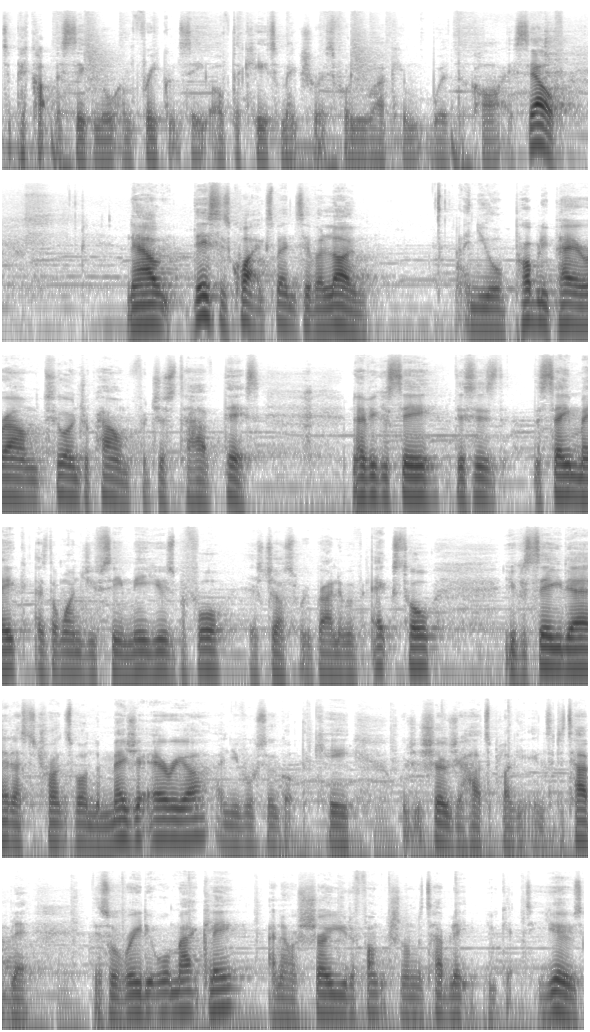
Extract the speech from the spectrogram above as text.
to pick up the signal and frequency of the key to make sure it's fully working with the car itself. Now, this is quite expensive alone and you'll probably pay around 200 pound for just to have this. Now, if you can see, this is the same make as the ones you've seen me use before. It's just rebranded with X-Tool. You can see there, that's the transponder measure area, and you've also got the key, which shows you how to plug it into the tablet. This will read it automatically, and I'll show you the function on the tablet you get to use.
